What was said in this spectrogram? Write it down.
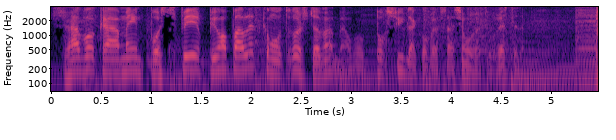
Ça va quand même pas si pire. Puis on parlait de contrat, justement. Ben, on va poursuivre la conversation au retour. Restez là.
